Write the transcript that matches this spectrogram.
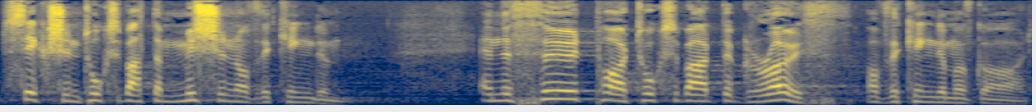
section talks about the mission of the kingdom. And the third part talks about the growth of the kingdom of God.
